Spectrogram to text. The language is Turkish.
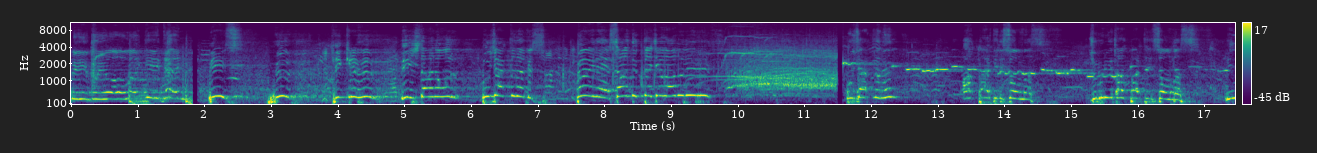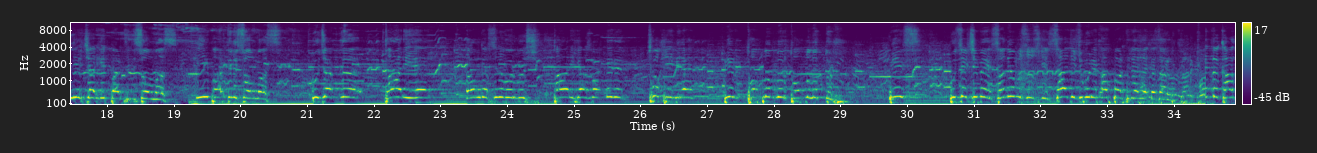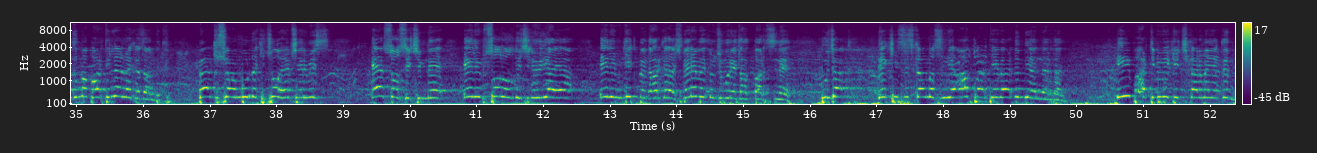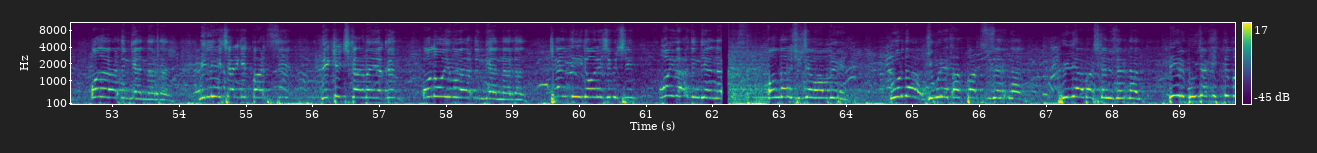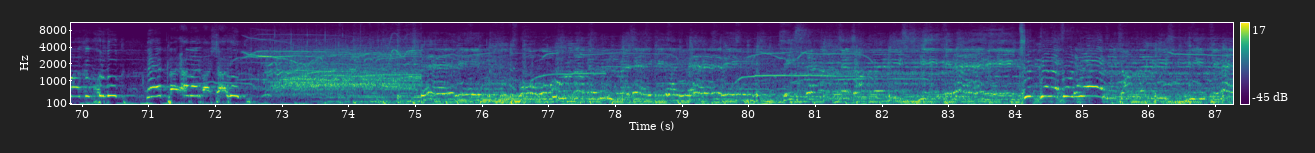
Mi bu yola giden Biz hür, fikri hür, vicdanı hür, Bucaklılarız. Böyle sandıkta cevabı veririz. Bucaklı'nın AK Partilisi olmaz. Cumhuriyet Halk Partilisi olmaz. Milliyetçi Hareket Partilisi olmaz. İyi Partilisi olmaz. Bucaklı tarihe damgasını vurmuş. Tarih yazmak nedir? Çok iyi bilen bir. Biz bu seçimi sanıyor musunuz ki sadece Cumhuriyet Halk Partilerle kazandık? Ve Kalkınma Partilerle kazandık. Belki şu an buradaki çoğu hemşerimiz en son seçimde elim sol olduğu için Hülya'ya elim gitmedi arkadaş veremedim Cumhuriyet Halk Partisi'ne. Bucak vekilsiz kalmasın diye AK Parti'ye verdim diyenlerden. İyi Parti bir vekil çıkarmaya yakın ona verdim diyenlerden. Milliyetçi Hareket Partisi vekil çıkarmaya yakın ona oyumu verdim diyenlerden. Kendi ideolojim için oy verdim diyenler. Onlara şu cevabı verin. Burada Cumhuriyet Halk Partisi üzerinden, Hülya Başkan üzerinden bir bucak ittifakı kurduk ve hep beraber başardık. gidenlerin Uğruna bölünmeze gidenlerin Bizden önce can vermiş yiğitlerin Tüm telefonlar Bizden önce can vermiş yiğitlerin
